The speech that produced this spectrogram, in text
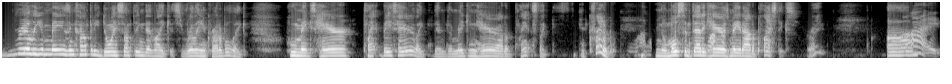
Really amazing company doing something that like it's really incredible. Like who makes hair, plant based hair? Like they're, they're making hair out of plants, like incredible. Wow. You know, most synthetic Wow. hair is made out of plastics, right? Um, right.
